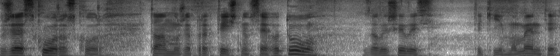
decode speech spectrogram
Вже скоро-скоро. Там уже практично все готово. Залишились такі моменти.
